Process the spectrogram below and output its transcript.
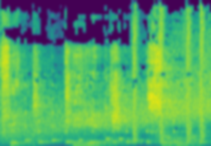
Fit, TH, Soul.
